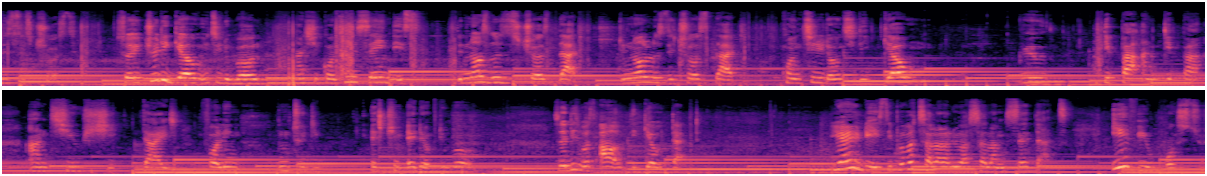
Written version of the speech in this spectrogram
lose this trust. So he threw the girl into the well and she continued saying this. Do not lose this trust that do not lose the trust that continued until the girl grew deeper and deeper until she died falling into the extreme edge of the well so this was how the girl died. Hearing this the prophet said that if he was to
